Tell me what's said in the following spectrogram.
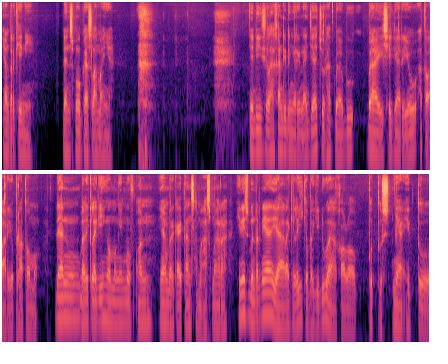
yang terkini. Dan semoga selamanya. Jadi silahkan didengerin aja Curhat Babu by Shegario atau Aryo Pratomo. Dan balik lagi ngomongin move on yang berkaitan sama asmara. Ini sebenarnya ya lagi-lagi kebagi dua. Kalau putusnya itu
